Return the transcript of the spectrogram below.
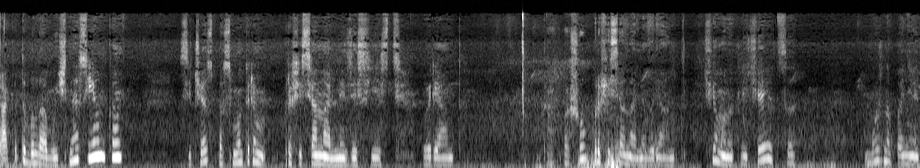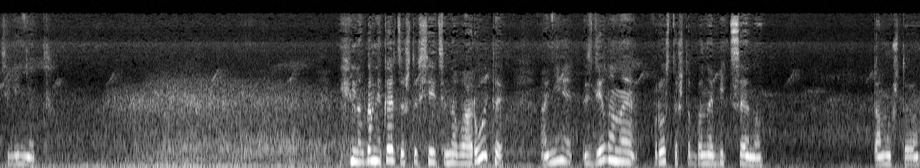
Так, это была обычная съемка. Сейчас посмотрим профессиональный здесь есть вариант. Так, пошел профессиональный вариант. Чем он отличается, можно понять или нет. Иногда мне кажется, что все эти навороты, они сделаны просто, чтобы набить цену. Потому что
